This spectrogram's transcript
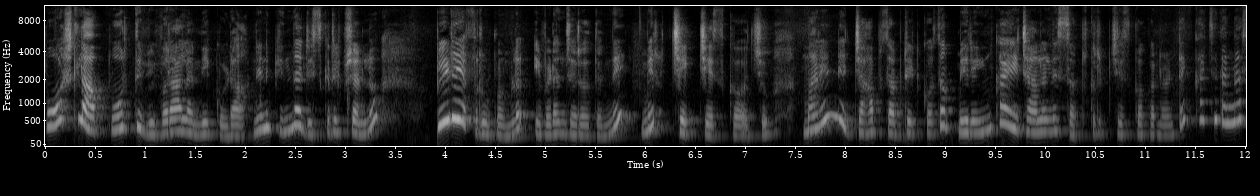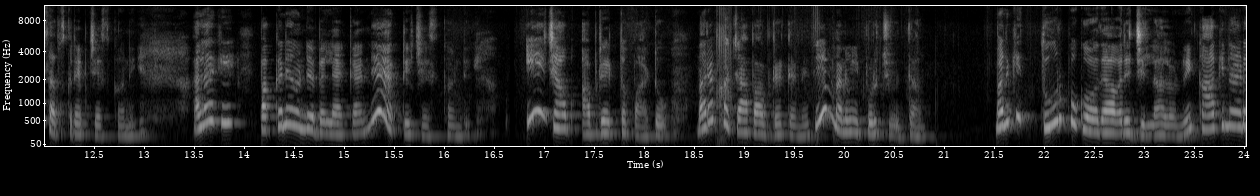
పోస్ట్ల పూర్తి వివరాలన్నీ కూడా నేను కింద డిస్క్రిప్షన్లో పీడిఎఫ్ రూపంలో ఇవ్వడం జరుగుతుంది. మీరు చెక్ చేసుకోవచ్చు. మరిన్ని జాబ్స్ అప్డేట్ కోసం మీరు ఇంకా ఈ ఛానల్ని సబ్స్క్రైబ్ చేసుకోకుండా ఉంటే ఖచ్చితంగా సబ్స్క్రైబ్ చేసుకోండి అలాగే పక్కనే ఉండే బెల్ ఐకాన్ని యాక్టివ్ చేసుకోండి. ఈ జాబ్ అప్డేట్తో పాటు మరొక జాబ్ అప్డేట్ అనేది మనం ఇప్పుడు చూద్దాం. మనకి తూర్పు గోదావరి జిల్లాలోని కాకినాడ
